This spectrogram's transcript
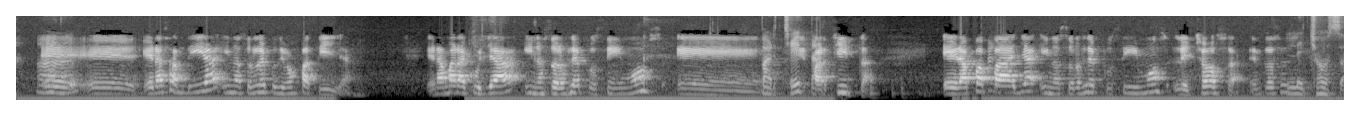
eh, eh, era sandía y nosotros le pusimos patilla. Era maracuyá y nosotros le pusimos eh, Parchita. eh, parchita. Era papaya y nosotros le pusimos lechosa. Entonces, Lechosa.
